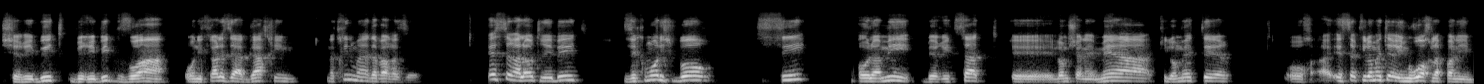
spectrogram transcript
שריבית, בריבית גבוהה, או נקרא לזה אג"חים, נתחיל מהדבר הזה. עשר העלאות ריבית זה כמו לשבור שיא עולמי בריצת, אה, לא משנה, 100 קילומטר או עשר קילומטר עם רוח לפנים.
